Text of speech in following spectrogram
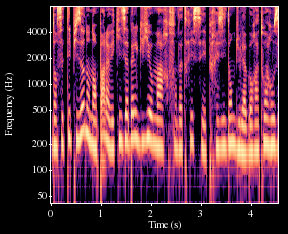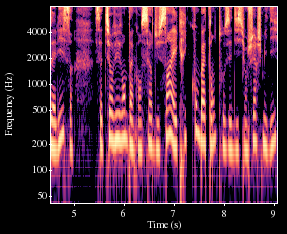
Dans cet épisode, on en parle avec Isabelle Guillaumard, fondatrice et présidente du laboratoire Rosalis. Cette survivante d'un cancer du sein a écrit Combattante aux éditions Cherche Midi,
